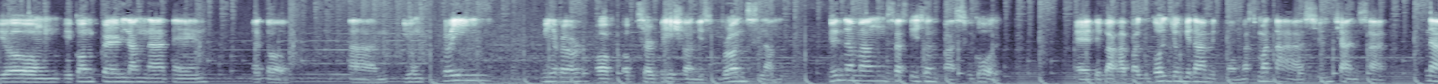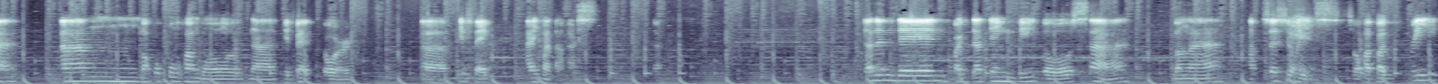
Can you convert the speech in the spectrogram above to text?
yung i-compare lang natin, ito, um, yung free mirror of observation is bronze lang. Yun namang sa season pass, gold. Eh, di ba kapag gold yung ginamit mo, mas mataas yung chance na ang makukuha mo na effect or uh, effect ay mataas. Ganun din pagdating dito sa mga accessories. So kapag free,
